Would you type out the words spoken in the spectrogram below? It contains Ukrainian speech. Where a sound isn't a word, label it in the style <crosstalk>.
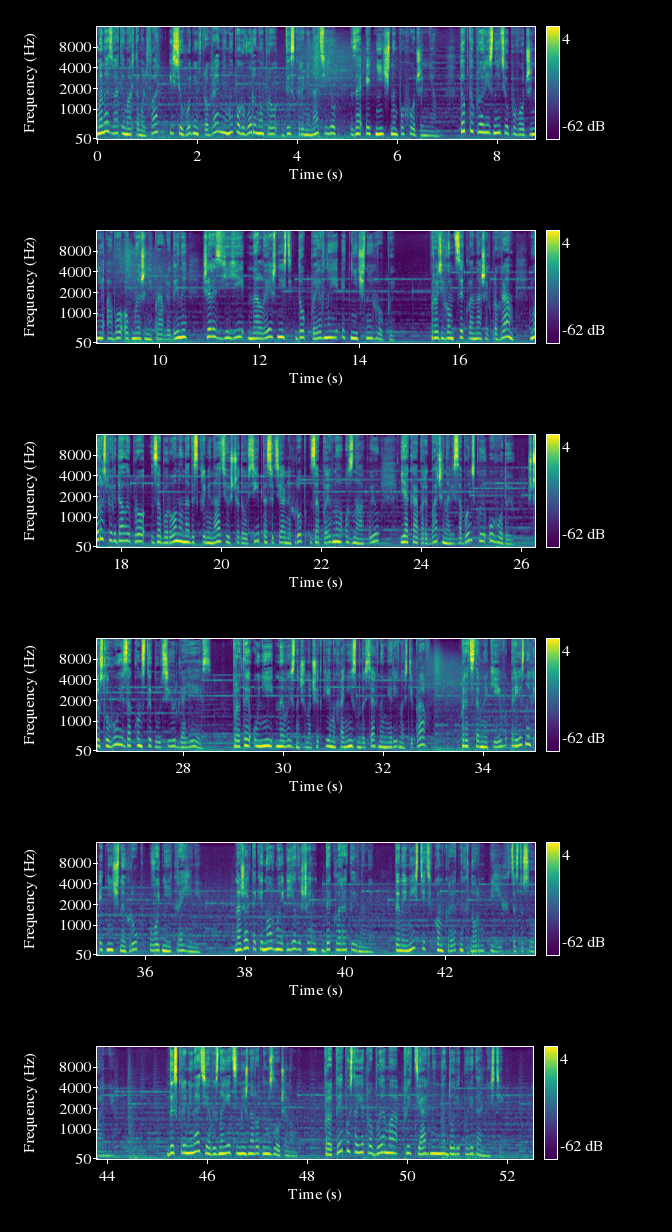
Мене звати Марта Мольфар, і сьогодні в програмі ми поговоримо про дискримінацію за етнічним походженням, тобто про різницю у поводженні або обмеженні прав людини через її належність до певної етнічної групи. Протягом цикла наших програм ми розповідали про заборону на дискримінацію щодо осіб та соціальних груп за певною ознакою, яка передбачена Лісабонською угодою, що слугує за конституцією для ЄС. Проте у ній не визначено чіткий механізм досягнення рівності прав представників різних етнічних груп в одній країні. На жаль, такі норми є лише декларативними та не містять конкретних норм їх застосування. Дискримінація визнається міжнародним злочином, проте постає проблема притягнення до відповідальності.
